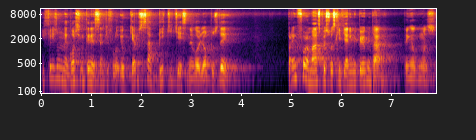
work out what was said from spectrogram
e fez um negócio interessante que falou: Eu quero saber o que é esse negócio de Opus Dei, para informar as pessoas que vierem me perguntar. Né? tem alguns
